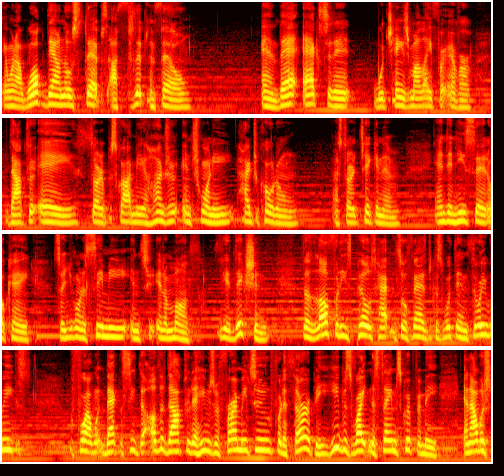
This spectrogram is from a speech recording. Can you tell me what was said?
And when I walked down those steps, I slipped and fell. And that accident would change my life forever. Dr. A started prescribing me 120 hydrocodone. I started taking them. And then he said, okay, so you're gonna see me in, two, in a month. The addiction, the love for these pills happened so fast because within three weeks, before I went back to see the other doctor that he was referring me to for the therapy, he was writing the same script for me. And I was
